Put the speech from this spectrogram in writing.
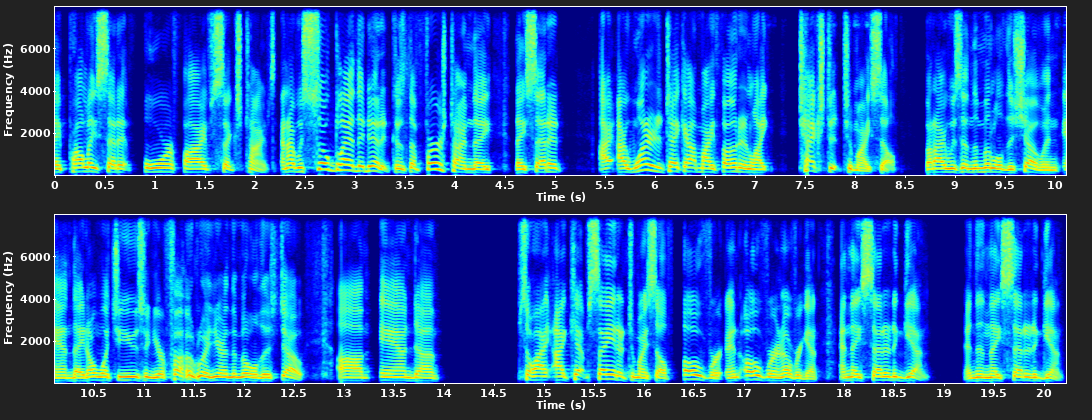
they probably said it four, five, six times. And I was so glad they did it because the first time they, they said it, I, I wanted to take out my phone and like text it to myself. But I was in the middle of the show, and, and they don't want you using your phone when you're in the middle of the show. Um, and uh, So I, I kept saying it to myself over and over and over again. And they said it again. And then they said it again.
